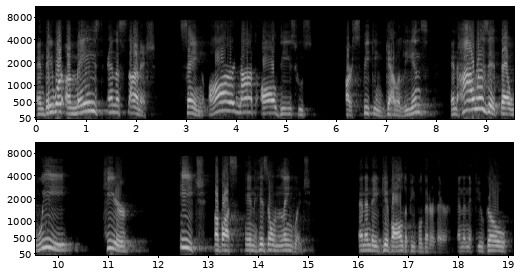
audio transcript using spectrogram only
And they were amazed and astonished, saying, Are not all these who are speaking Galileans? And how is it that we hear each of us in his own language. And then they give all the people that are there. And then if you go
